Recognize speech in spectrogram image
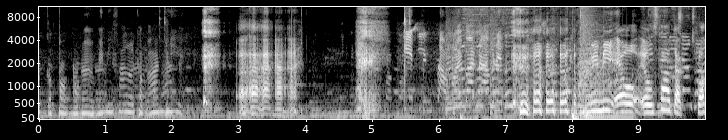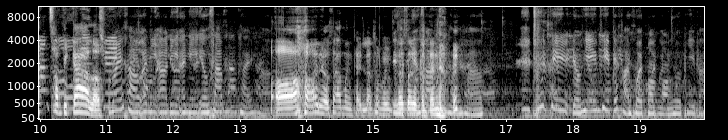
สิบกระป๋องนะเนอะไม่มีค่ารถกลับบ้านพี่อะอะอะอะอะพี่พิมพ์สาวน้อยบ้านนาไม่ได้นี่นี่เอลเอลซ่าจากฟลอตทอปิก้าเหรอ ไม่ครับอันนี้อันนี้อันนี้เอลซ่าเมืองไทยครับอ๋อเอลซ่าเมืองไทยแล้วทำไมเราสรุปแบบนั้นเอนะลซ่าเมืองไทยครับพี่เดี๋ยวพี่พี่ไปขายควยปลอมกับหนูเถอะพี่ปะ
